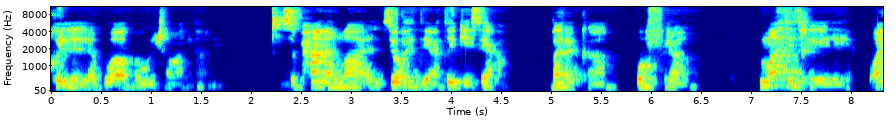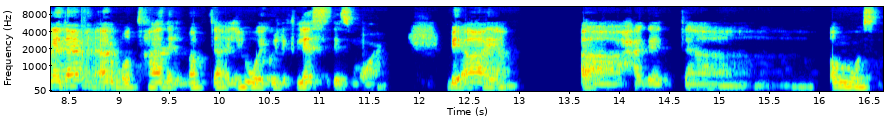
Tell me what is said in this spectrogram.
كل الأبواب أو الجوانب. سبحان الله الزهد يعطيكي سعة بركة وفرة ما تتخيليه وأنا دائما أربط هذا المبدأ اللي هو يقول لك less is more بآية آه حقت آه أم موسى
